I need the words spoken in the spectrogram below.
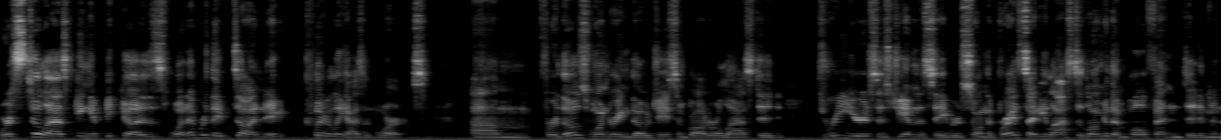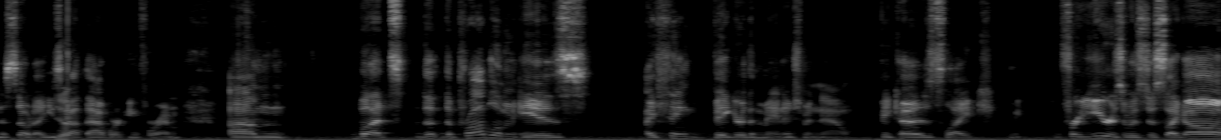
we're still asking it because whatever they've done, it clearly hasn't worked. Um, for those wondering, though, Jason Botterill lasted three years as GM of the Sabres. So on the bright side, he lasted longer than Paul Fenton did in Minnesota. He's Yeah. got that working for him. Um, but the the problem is, I think, bigger than management now because like for years it was just like oh.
